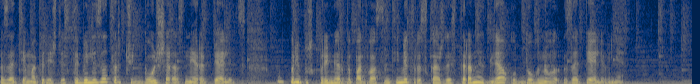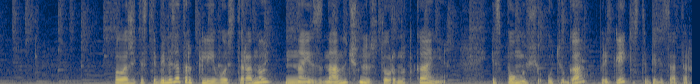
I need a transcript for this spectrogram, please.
Затем отрежьте стабилизатор чуть больше размера пялец. Ну, припуск примерно по 2 см с каждой стороны для удобного запяливания. Положите стабилизатор клеевой стороной на изнаночную сторону ткани и с помощью утюга приклейте стабилизатор.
